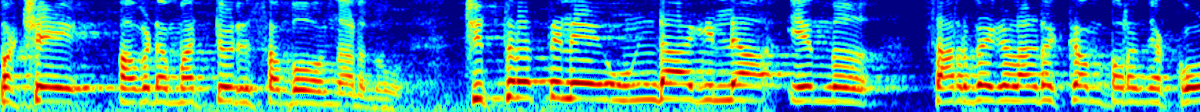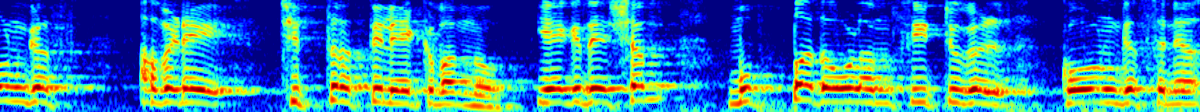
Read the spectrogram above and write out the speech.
പക്ഷേ അവിടെ മറ്റൊരു സംഭവം നടന്നു. ചിത്രത്തിലെ ഉണ്ടാകില്ല എന്ന് സർവേകളടക്കം പറഞ്ഞ കോൺഗ്രസ് അവിടെ ചിത്രത്തിലേക്ക് വന്നു. ഏകദേശം മുപ്പതോളം സീറ്റുകൾ കോൺഗ്രസിന്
